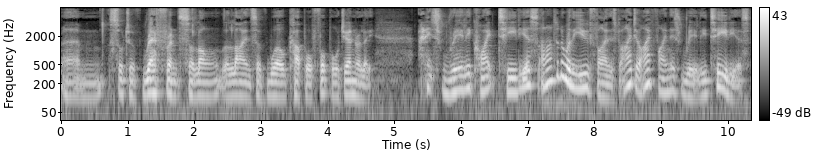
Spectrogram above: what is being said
um, sort of reference along the lines of World Cup or football generally. And it's really quite tedious. And I don't know whether you find this, but I do. I find this really tedious.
